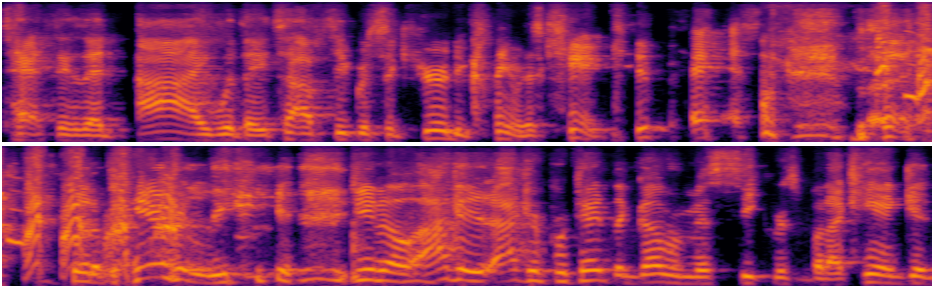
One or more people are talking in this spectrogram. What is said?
tactics that I, with a top secret security clearance, can't get past. but, but, apparently, you know, I can I can protect the government's secrets, but I can't get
